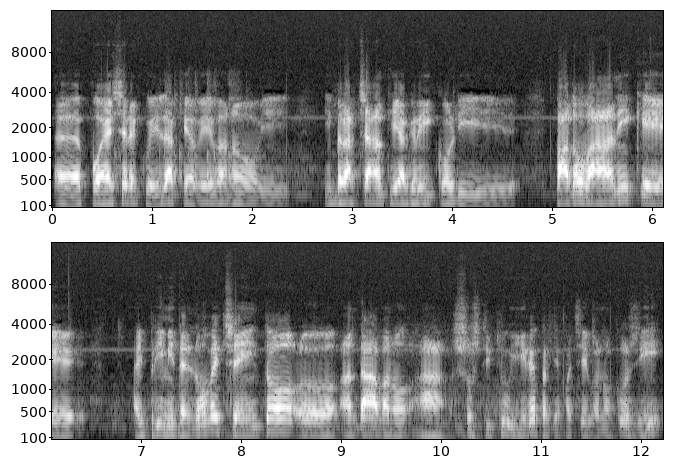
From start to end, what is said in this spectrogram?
eh, può essere quella che avevano i, i braccianti agricoli padovani che ai primi del Novecento eh, andavano a sostituire, perché facevano così,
